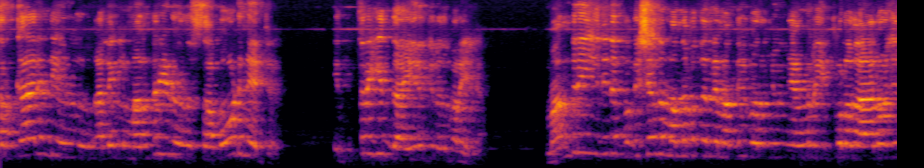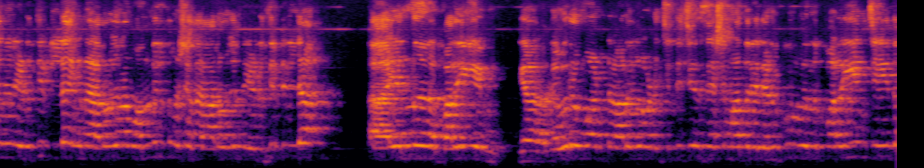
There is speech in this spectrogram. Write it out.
സർക്കാരിന്റെ ഒരു അല്ലെങ്കിൽ മന്ത്രിയുടെ ഒരു സബോർഡിനേറ്റ് ഇത്രയും ധൈര്യത്തിൽ അത് പറയില്ല. മന്ത്രി ഇതിന്റെ പ്രതിഷേധം വന്നപ്പോൾ തന്നെ മന്ത്രി പറഞ്ഞു ഞങ്ങൾ ഇപ്പോൾ അത് ആലോചന എടുത്തിട്ടില്ല ഇങ്ങനെ ആലോചന വന്നിരുന്നു പക്ഷെ അത് ആലോചന എടുത്തിട്ടില്ല എന്ന് പറയുകയും ഗൗരവമായിട്ട് ആളുകളോട് ചിന്തിച്ചതിന് ശേഷം മാത്രമേ ഇത് എടുക്കുള്ളൂ എന്ന് പറയുകയും ചെയ്ത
